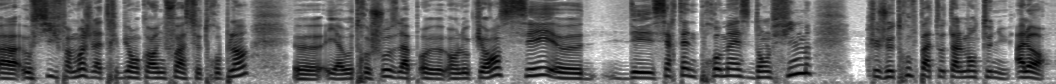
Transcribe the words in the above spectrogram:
à aussi, enfin moi je l'attribue encore une fois à ce trop plein euh, et à autre chose là, euh, en l'occurrence, c'est euh, des certaines promesses dans le film que je trouve pas totalement tenues. Alors,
